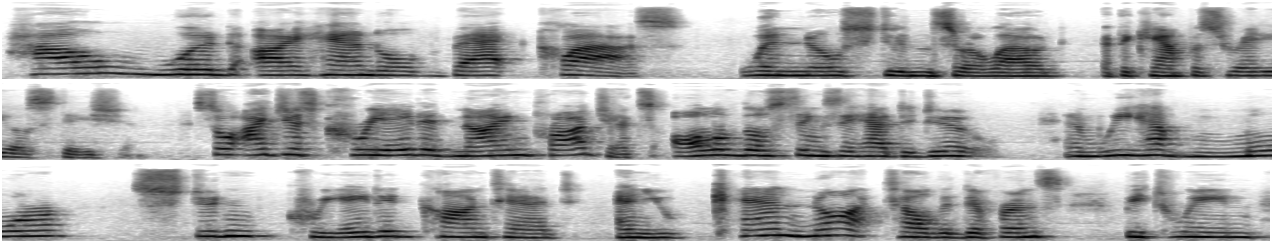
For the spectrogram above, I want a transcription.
how would I handle that class when no students are allowed at the campus radio station? So, I just created nine projects, all of those things they had to do. And we have more student created content, and you cannot tell the difference between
